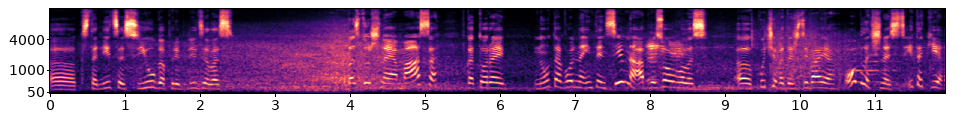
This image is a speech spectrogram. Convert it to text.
э, к столице с юга приблизилась воздушная масса, в которой ну, довольно интенсивно образовывалась э, кучево-дождевая облачность и такие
